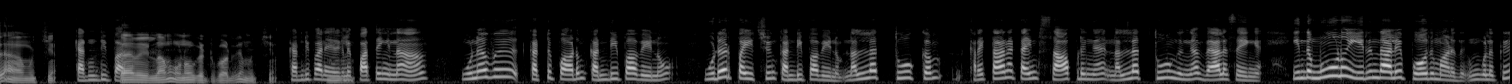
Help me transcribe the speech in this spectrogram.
தான் முக்கியம். கண்டிப்பாக தேவையில்லாமல் உணவு கட்டுப்பாடு தான் முக்கியம். கண்டிப்பாக நேயர்களே பார்த்தீங்கன்னா உணவு கட்டுப்பாடும் கண்டிப்பாக வேணும். உடற்பயிற்சியும் கண்டிப்பாக வேணும். நல்ல தூக்கம் கரெக்டான டைம் சாப்பிடுங்க நல்லா தூங்குங்க வேலை செய்யுங்க. இந்த மூணும் இருந்தாலே போதுமானது. உங்களுக்கு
